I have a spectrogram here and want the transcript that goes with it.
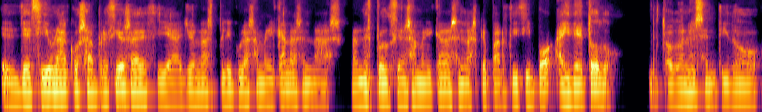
eh, decía una cosa preciosa, decía, yo en las películas americanas, en las grandes producciones americanas en las que participo, hay de todo, de todo en el sentido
